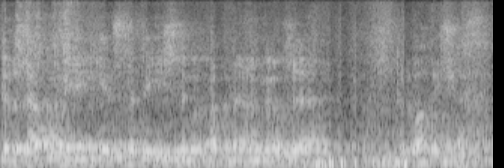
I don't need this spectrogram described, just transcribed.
державами, які є стратегічними партнерами вже тривалий час.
